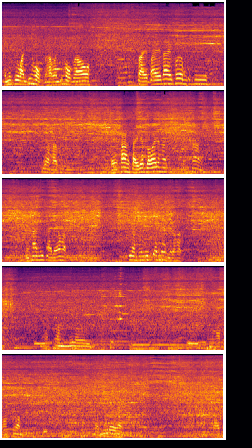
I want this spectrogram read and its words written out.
อันนี้คือวันที่หกนะครับ วันที่หกเราใส่ไปได้เพิ่มก็คือ เนี่ยครับแผงข้างใส่เรียบร้อยนะครับแผงข้างแผงข้างนี้ใส่แล้วครับเชื่อมพวกนี้เชื่อมแน่นเลยแล้วครับเชื่อมนี้เลยนะครับเราเชื่อมแบบนี้เลยครับ ใส่แผ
